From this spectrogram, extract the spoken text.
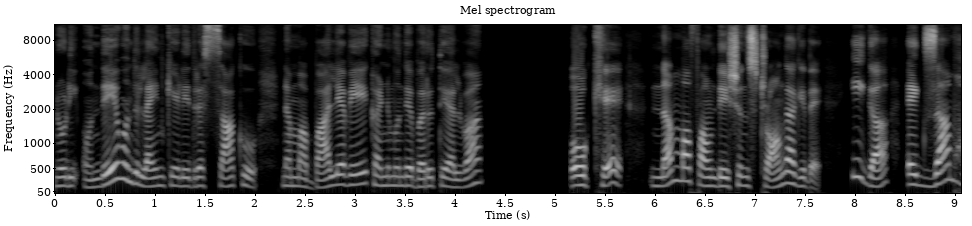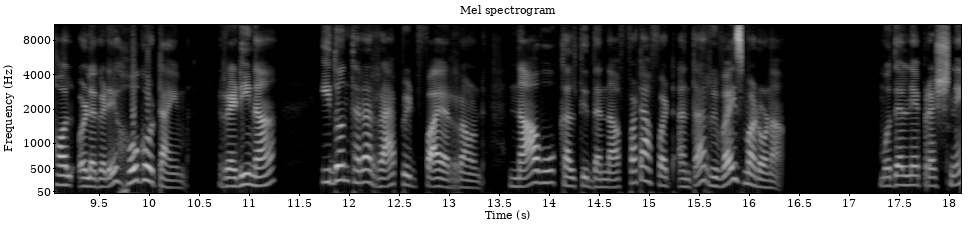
ನೋಡಿ, ಒಂದೇ ಒಂದು ಲೈನ್ ಕೇಳಿದ್ರೆ ಸಾಕು, ನಮ್ಮ ಬಾಲ್ಯವೇ ಕಣ್ಮುಂದೆ ಬರುತ್ತೆ ಅಲ್ವಾ? ಓಕೆ, ನಮ್ಮ ಫೌಂಡೇಶನ್ ಸ್ಟ್ರಾಂಗ್ ಆಗಿದೆ. ಈಗ ಎಕ್ಸಾಮ್ ಹಾಲ್ ಒಳಗಡೆ ಹೋಗೋ ಟೈಮ್. ರೆಡಿನಾ? ಇದೊಂಥರ ರ್ಯಾಪಿಡ್ ಫೈರ್ ರೌಂಡ್. ನಾವು ಕಲ್ತಿದ್ದನ್ನ ಫಟಾಫಟ್ ಅಂತ ರಿವೈಸ್ ಮಾಡೋಣ. ಮೊದಲನೇ ಪ್ರಶ್ನೆ,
